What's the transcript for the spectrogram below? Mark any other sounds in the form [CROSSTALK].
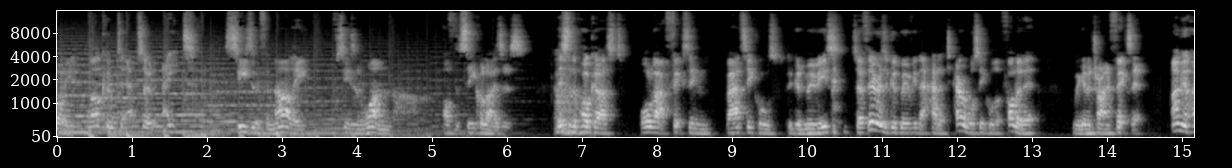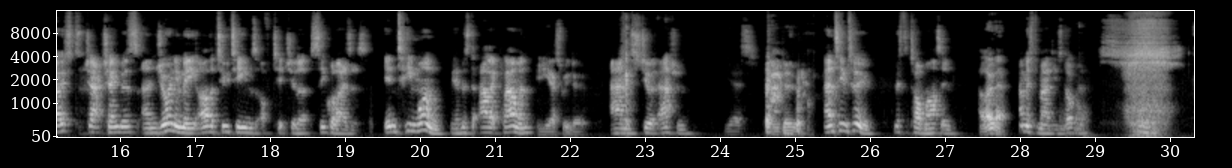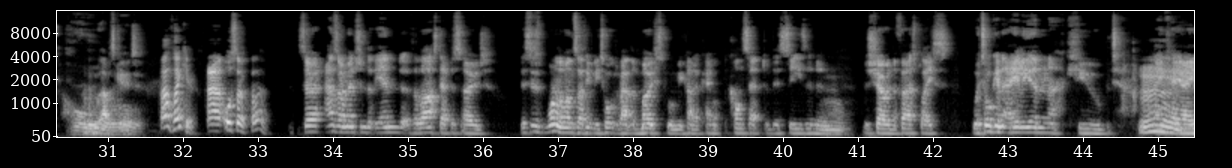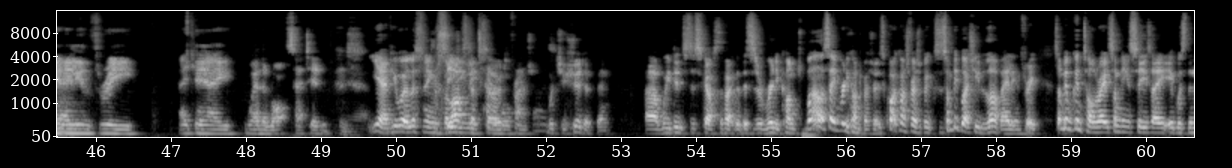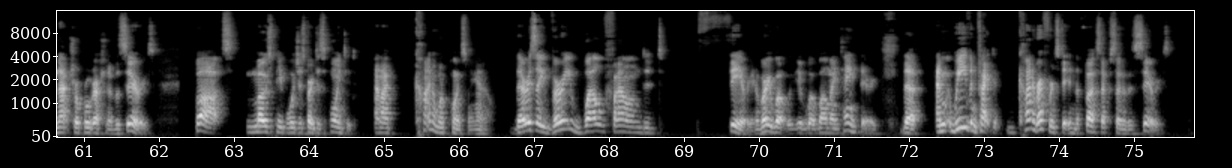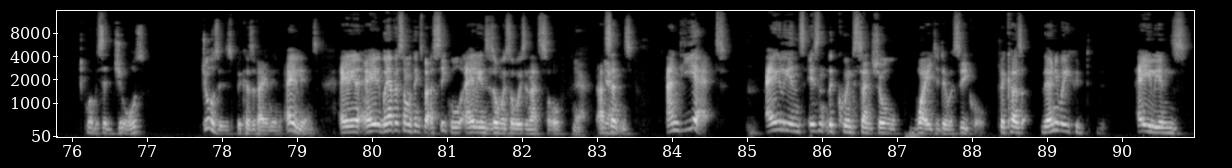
everybody, welcome to episode 8, season finale, season 1 of The Sequelizers. This is the podcast all about fixing bad sequels to good movies. So if there is a good movie that had a terrible sequel that followed it, we're going to try and fix it. I'm your host, Jack Chambers, and joining me are the two teams of titular sequelizers. In Team 1, we have Mr. Alec Plowman Yes, we do. and Stuart Ashen. Yes, we do. And Team 2, Mr. Tom Martin Hello there. I'm Mr. Matthew Doctor. [SIGHS] Oh, that was good. Oh, thank you. Uh, also, hello. So, as I mentioned at the end of the last episode, this is one of the ones I think we talked about the most when we kind of came up with the concept of this season and the show in the first place. We're talking Alien Cubed, Mm. aka Alien 3, aka Where the Rot Set In. Yeah, if you were listening to the last Proceedingly episode, terrible franchise. which you should have been, uh, we did discuss the fact that this is a really con- well, let's say really controversial. It's quite controversial because some people actually love Alien Three. Some people can tolerate. it. Some people see say it was the natural progression of the series, but most people were just very disappointed. And I kind of want to point something out. There is a very well-founded theory, and a very well well maintained theory that, and we even in fact kind of referenced it in the first episode of this series, where we said Jaws. Jaws is because of Alien. Aliens. Alien, alien. Whenever someone thinks about a sequel, Aliens is almost always in that sort of Yeah. that Yeah. sentence. And yet, Aliens isn't the quintessential way to do a sequel because the only way you could Aliens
